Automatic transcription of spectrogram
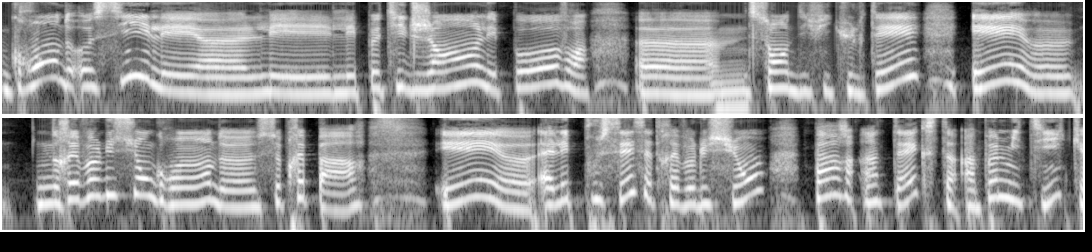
gronde aussi les euh, les les petites gens, les pauvres euh, sont en difficulté et euh, une révolution gronde euh, se prépare et euh, elle est poussée cette révolution par un texte un peu mythique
